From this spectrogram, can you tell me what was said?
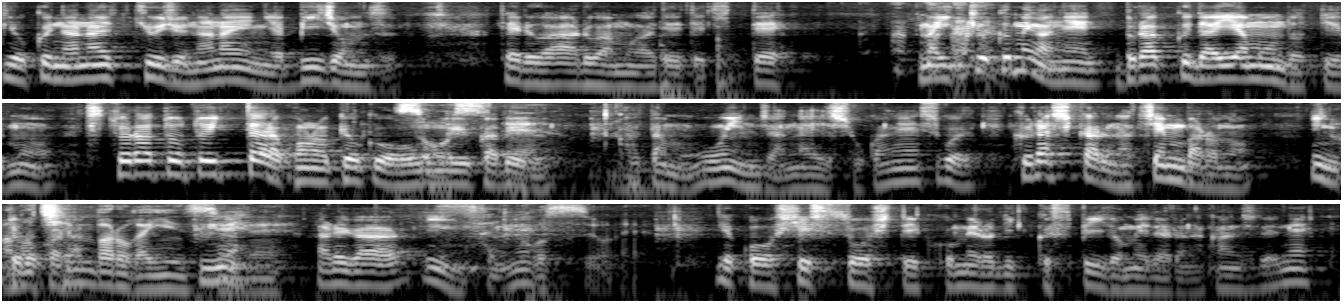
翌97年にはビジョンズというアルバムが出てきて、まあ、1曲目がね「ブラック・ダイヤモンド」っていうもうストラトといったらこの曲を思い浮かべる方も多いんじゃないでしょうかね。すごいクラシカルなチェンバロのイントロから。チェンバロがいいんですよね。あれがいいんですよね。最高っすよね。でこう疾走していくこうメロディックスピードメダルな感じでね、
